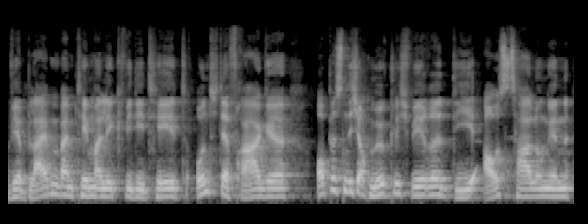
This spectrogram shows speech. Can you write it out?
Wir bleiben beim Thema Liquidität und der Frage, ob es nicht auch möglich wäre, die Auszahlungen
